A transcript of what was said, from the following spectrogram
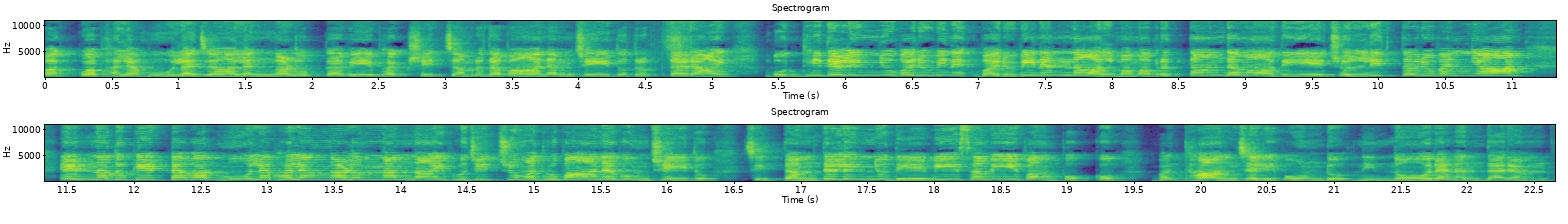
പക്വഫലമൂലജാലങ്ങളൊക്കവേ ഭക്ഷിച്ചമൃതപാനം ചെയ്തു തൃപ്തരായി. ബുദ്ധി തെളിഞ്ഞു വരുവിനെ വരുവിനെന്നാൽ മമ വൃത്താന്തമാതിയെ ചൊല്ലിത്തരുവൻ ഞാൻ. എന്നതു കേട്ടവർ മൂലഫലങ്ങളും നന്നായി ഭുജിച്ചു മധുപാനവും ചെയ്തു. ചിത്തം തെളിഞ്ഞു ദേവീ സമീപം പുക്കു. ബദ്ധാഞ്ജലി പൂണ്ടു നിന്നോരനന്തരം.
